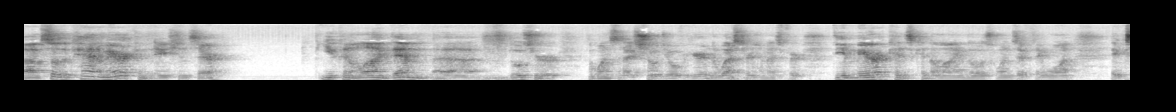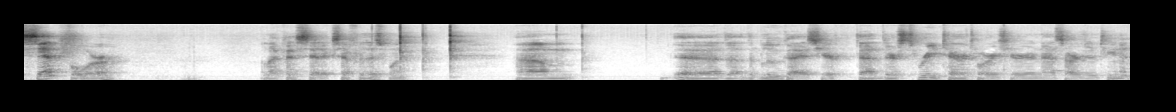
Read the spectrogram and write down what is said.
Uh, so the Pan American nations there, you can align them. Uh, those are the ones that I showed you over here in the Western Hemisphere. The Americans can align those ones if they want, except for, like I said, except for this one. Um, uh, the the blue guys here. That there's three territories here, and that's Argentina.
